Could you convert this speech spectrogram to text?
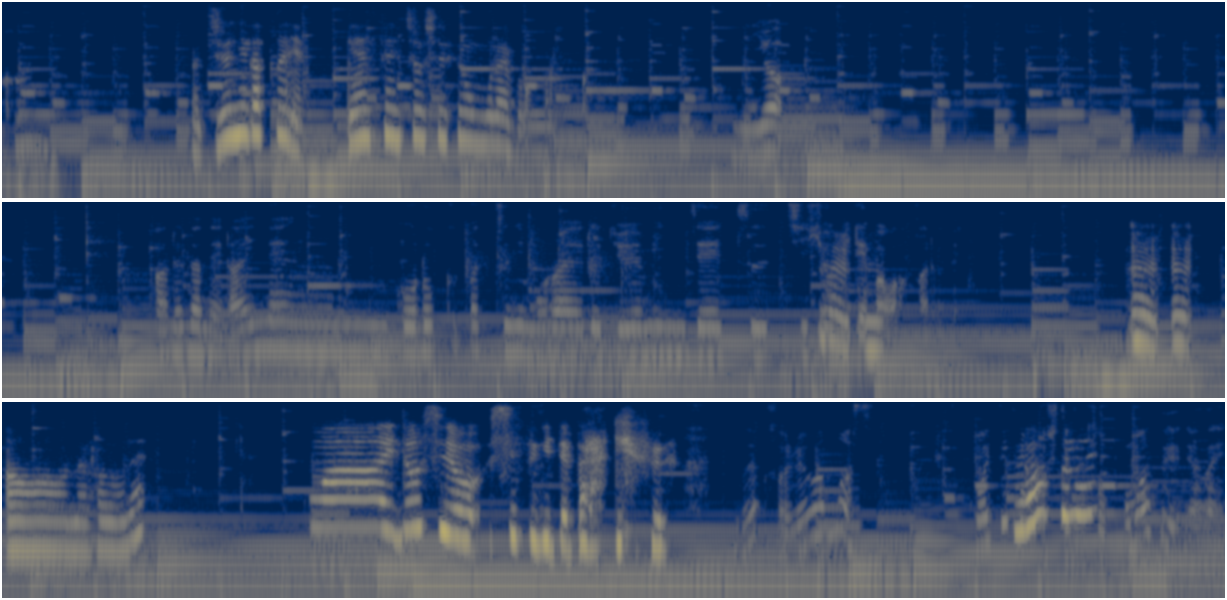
わかんない。あ12月に源泉徴収票もらえばわかるのか。いや。あれだね、来年5、6月にもらえる住民税通知表見ればわかるね。うんうん。ああ、なるほどね。怖い、どうしよう。しすぎてたら寄付。それはまあ、超えてたとしてもそこまでじゃない。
